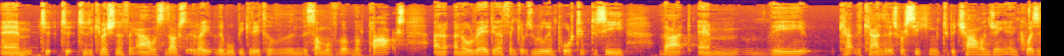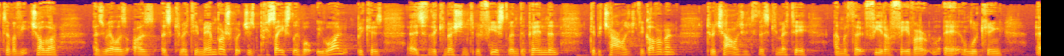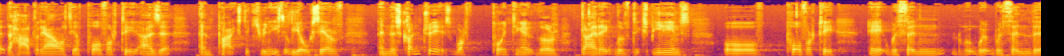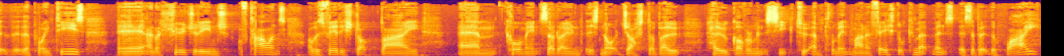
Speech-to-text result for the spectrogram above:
um, to, to, to the Commission. I think Alice is absolutely right. They will be greater than the sum of the, their parts. And, and already, I think it was really important to see that um, the, the candidates were seeking to be challenging, inquisitive of each other, as well as us as committee members, which is precisely what we want, because it's for the Commission to be fiercely independent, to be challenging to government, to be challenging to this committee, and without fear or favour, uh, looking at the hard reality of poverty as it impacts the communities that we all serve in this country. It's worth pointing out their direct lived experience of poverty uh, within within the, the, the appointees uh, and a huge range of talents. I was very struck by um, comments around it's not just about how governments seek to implement manifesto commitments, it's about the why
